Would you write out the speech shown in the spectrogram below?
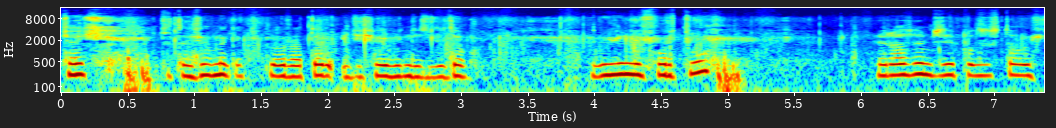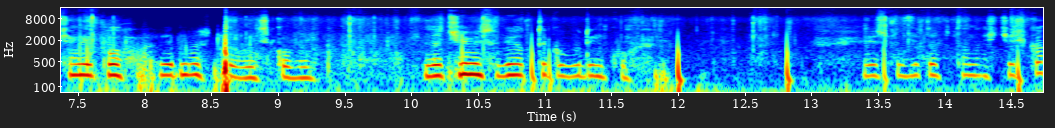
Cześć, tutaj ziomek eksplorator i dzisiaj będę zwiedzał ruiny fortu razem z pozostałościami po jednostce wojskowej. Zaczniemy sobie od tego budynku. Jest tu wytoptana ścieżka,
